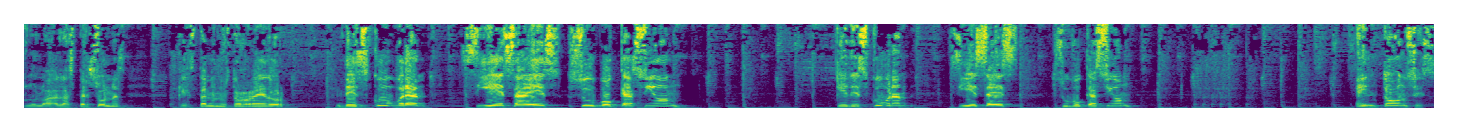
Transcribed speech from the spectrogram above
las personas que están a nuestro alrededor, descubran si esa es su vocación. Que descubran si esa es su vocación. Entonces,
